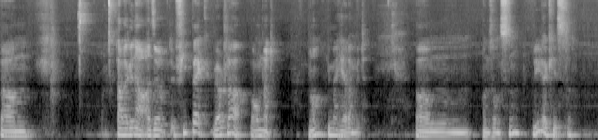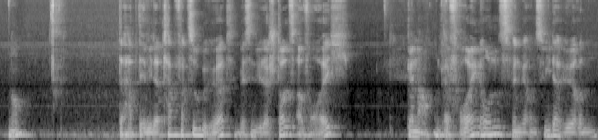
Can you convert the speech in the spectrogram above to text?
Ähm, aber genau, also Feedback, ja klar, warum nicht? Ne? Immer her damit. Ähm, ansonsten Liederkiste. Ne? Da habt ihr wieder tapfer zugehört. Wir sind wieder stolz auf euch. Genau. Und erfreuen uns, wenn wir uns wieder hören.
